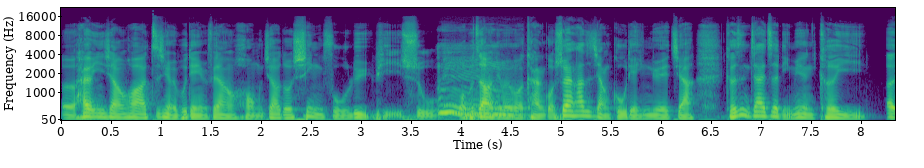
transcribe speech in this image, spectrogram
呃还有印象的话，之前有一部电影非常红，叫做《幸福绿皮书》，我不知道你们有没有看过。虽然它是讲古典音乐家，可是你在这里面可以。呃，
